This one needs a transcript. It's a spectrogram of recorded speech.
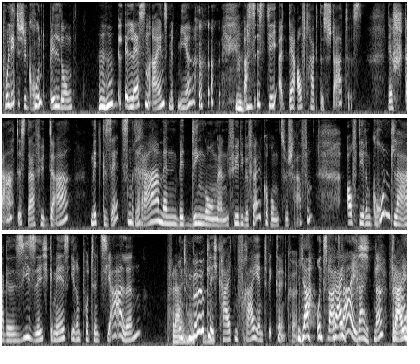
politische Grundbildung Mhm. Lesson 1 mit mir. Mhm. Was ist die, der Auftrag des Staates? Der Staat ist dafür da, mit Gesetzen Rahmenbedingungen für die Bevölkerung zu schaffen, auf deren Grundlage sie sich gemäß ihren Potenzialen Freiheit. und Möglichkeiten frei entwickeln können. Ja, und zwar frei, gleich. Frei. Ne? Freiheit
